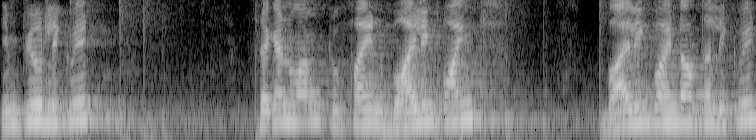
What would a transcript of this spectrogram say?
impure liquid second one to find boiling point boiling point of the liquid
